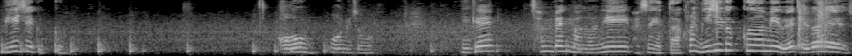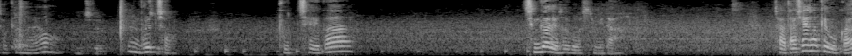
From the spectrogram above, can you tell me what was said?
미지급금. 어음, 어음이죠. 이게 300만 원이 발생했다. 그럼 미지급금이 왜 대변에 적혔나요? 음, 그렇죠. 부채가 증가돼서 그렇습니다. 자, 다시 해석해 볼까요?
